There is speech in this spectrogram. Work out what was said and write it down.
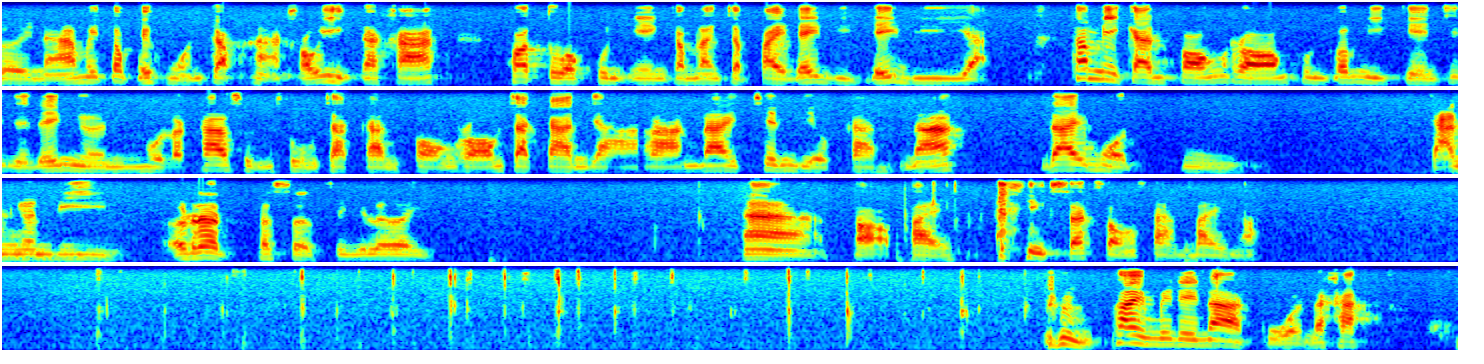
เลยนะ ไม่ต้องไปหวนกลับหาเขาอีกนะคะเพราะตัวคุณเองกำลังจะไปได้ดีได้ดีอะถ้ามีการฟ้องร้องคุณก็มีเกณฑ์ที่จะได้เงินมูลค่าสูงสูงจากการฟ้องร้องจากการหย่าร้างได้เช่นเดียวกันนะ ได้หมดอืการเงินดีเลิศประเสริฐสีเลย อ่า ต่อไปอีกสักสองสามใบเนาะ ไพ่ไม่ได้น่ากลัวนะคะโห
